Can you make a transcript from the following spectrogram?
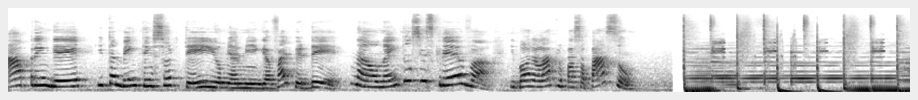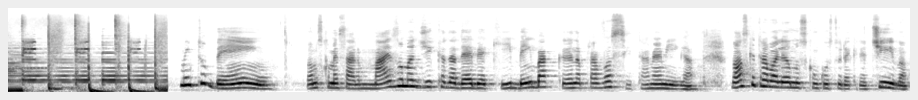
aprender e também tem sorteio, minha amiga. Vai perder? Não, né? Então se inscreva! E bora lá pro passo a passo? Bem, vamos começar mais uma dica da Deb aqui, bem bacana para você, tá, minha amiga? Nós que trabalhamos com costura criativa,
